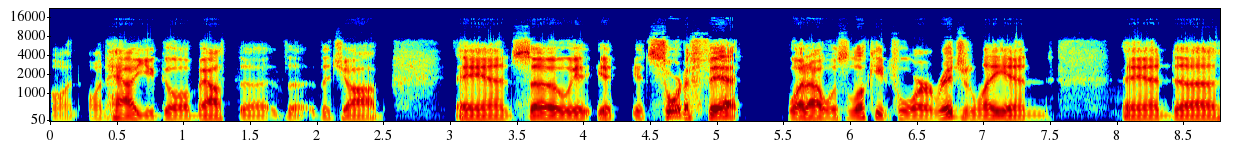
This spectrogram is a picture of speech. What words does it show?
on, on how you go about the, the, the job. And so it, it, it sort of fit what I was looking for originally and and uh,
